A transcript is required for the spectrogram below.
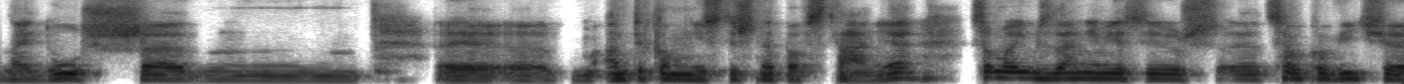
najdłuższe mm, e, e, antykomunistyczne powstanie, co moim zdaniem jest już e, całkowicie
